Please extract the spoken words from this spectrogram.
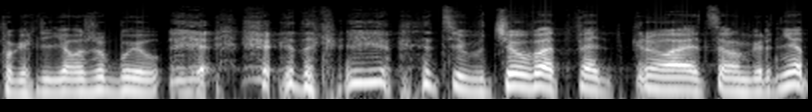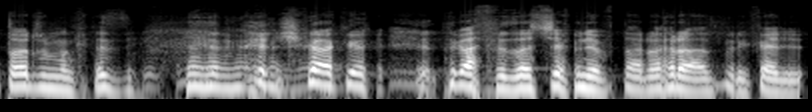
погоди, я уже был. Я такой, Типа, что вы опять открываете? Он говорит, нет, тот же магазин. Я говорю, «Ребят, вы зачем мне второй раз приходить?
